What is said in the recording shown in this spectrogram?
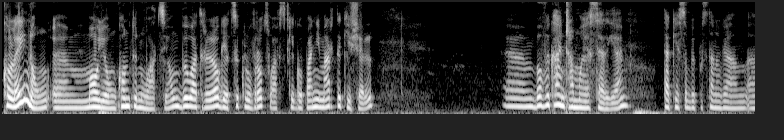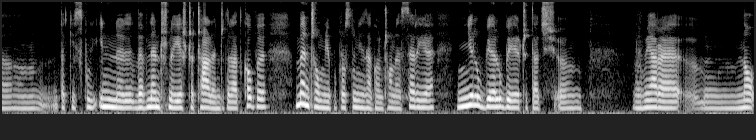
kolejną e, moją kontynuacją była trylogia cyklu wrocławskiego pani Marty Kisiel, bo wykańczam moje serię takie sobie postanowiłam, taki swój inny, wewnętrzny jeszcze challenge dodatkowy. Męczą mnie po prostu niezakończone serie. Nie lubię, lubię je czytać w miarę no,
